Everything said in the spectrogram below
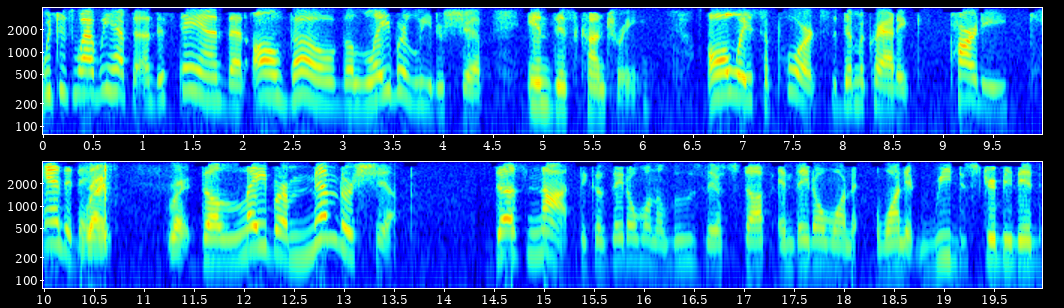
Which is why we have to understand that although the labor leadership in this country always supports the Democratic Party candidate, Right. Right. the labor membership does not because they don't want to lose their stuff and they don't want it, want it redistributed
